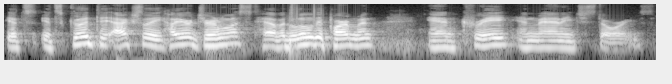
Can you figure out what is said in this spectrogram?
it's, it's good to actually hire journalists, have a little department, and create and manage stories.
